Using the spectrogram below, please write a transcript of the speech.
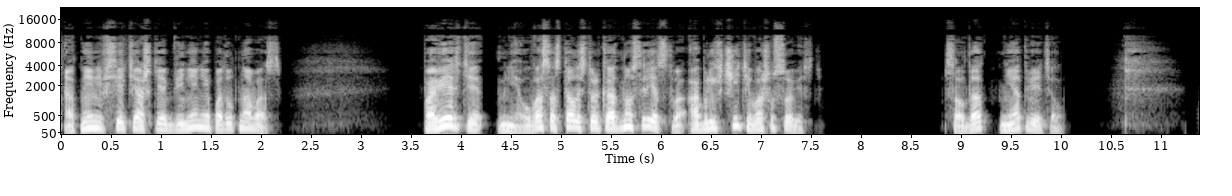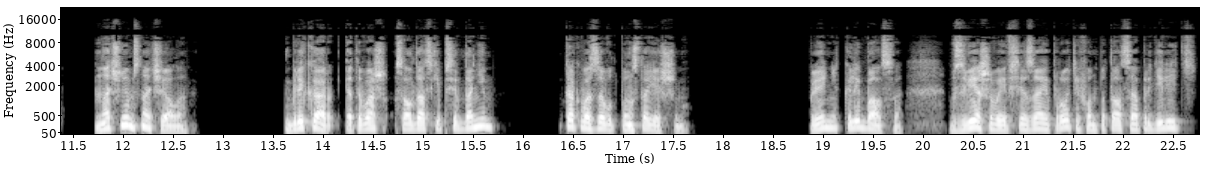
Отныне все тяжкие обвинения падут на вас. Поверьте мне, у вас осталось только одно средство — облегчите вашу совесть. Солдат не ответил. Начнем сначала. Брикар — это ваш солдатский псевдоним? Как вас зовут по-настоящему? Пленник колебался. Взвешивая все за и против, он пытался определить,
